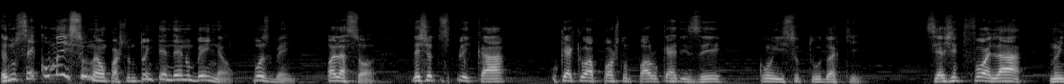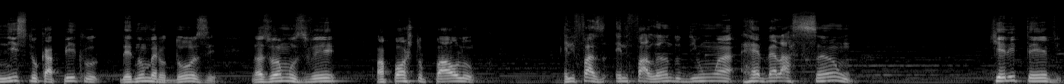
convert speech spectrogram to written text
Eu não sei como é isso, não, pastor. Não estou entendendo bem, não. Pois bem, olha só. Deixa eu te explicar o que é que o apóstolo Paulo quer dizer com isso tudo aqui. Se a gente for olhar no início do capítulo de número 12, nós vamos ver o apóstolo Paulo ele, faz, ele falando de uma revelação que ele teve.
